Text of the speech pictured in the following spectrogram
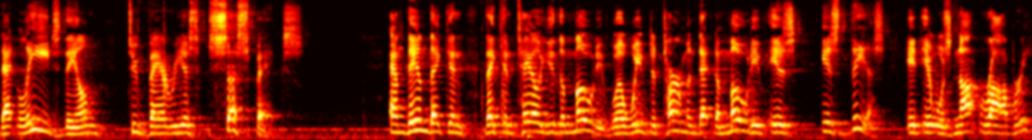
that leads them to various suspects. And then they can, they can tell you the motive. Well, we've determined that the motive is, is this it, it was not robbery.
